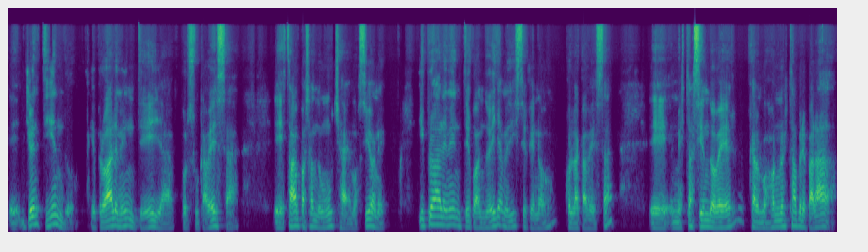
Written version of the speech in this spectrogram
Eh, yo entiendo que probablemente ella, por su cabeza, eh, estaban pasando muchas emociones y probablemente cuando ella me dice que no con la cabeza, eh, me está haciendo ver que a lo mejor no está preparada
